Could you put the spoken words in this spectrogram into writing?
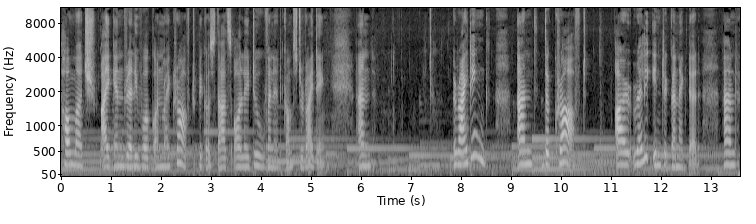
how much I can really work on my craft because that's all I do when it comes to writing. And writing and the craft are really interconnected and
